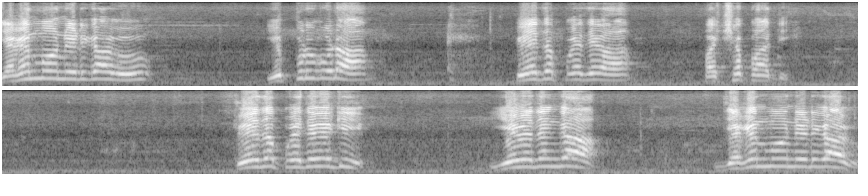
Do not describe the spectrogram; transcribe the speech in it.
జగన్మోహన్ రెడ్డి గారు ఎప్పుడు కూడా పేద ప్రజల పక్షపాతి. పేద ప్రజలకి ఏ విధంగా జగన్మోహన్ రెడ్డి గారు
